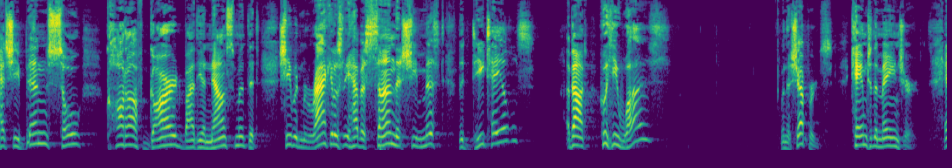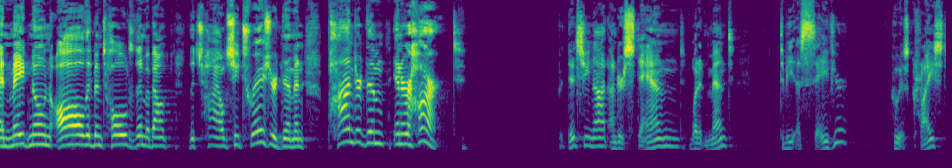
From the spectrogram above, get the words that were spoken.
Had she been so caught off guard by the announcement that she would miraculously have a son that she missed the details about who he was? when the shepherds came to the manger and made known all that had been told to them about the child, she treasured them and pondered them in her heart. But did she not understand what it meant to be a Savior who is Christ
